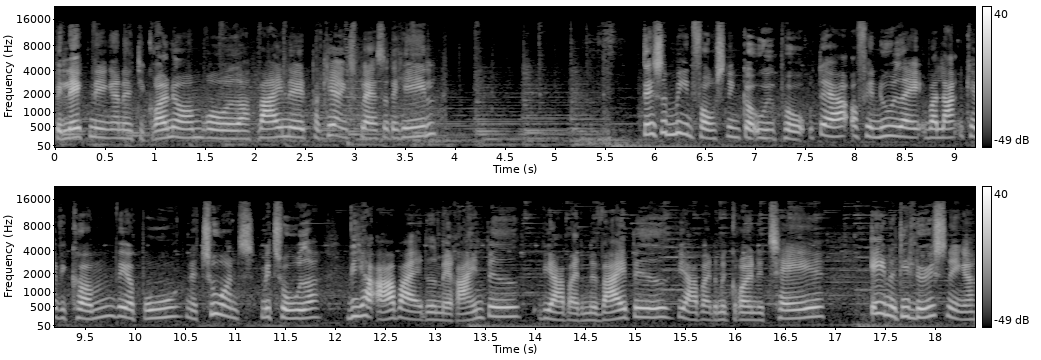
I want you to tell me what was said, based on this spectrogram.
belægningerne, de grønne områder, vejnet, parkeringspladser, det hele. Det, som min forskning går ud på, det er at finde ud af, hvor langt kan vi komme ved at bruge naturens metoder. Vi har arbejdet med regnbede, vi har arbejdet med vejbede, vi har arbejdet med grønne tage. En af de løsninger,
